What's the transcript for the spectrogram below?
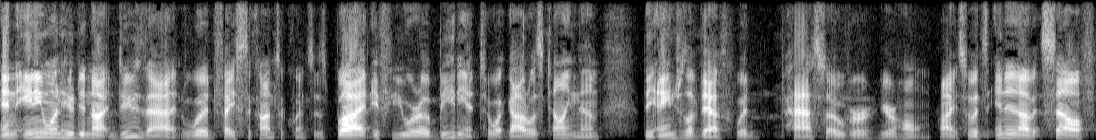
And anyone who did not do that would face the consequences. But if you were obedient to what God was telling them, the angel of death would pass over your home, right? So it's in and of itself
